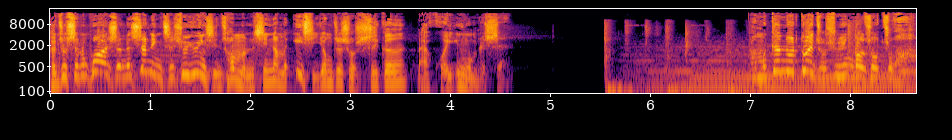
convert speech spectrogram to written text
恳求神的话语、神的圣灵持续运行，充满我们的心。让我们一起用这首诗歌来回应我们的神，让我们更多的对主去宣告说：主啊，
